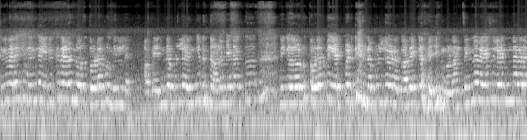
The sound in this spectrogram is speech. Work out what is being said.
இதுவரைக்கும் எங்க இருக்கிறேன்னு ஒரு தொடர்பும் இல்லை. அப்ப எந்த பிள்ளை எங்க இருந்தாலும் எனக்கு நீங்க ஒரு தொடர்பை ஏற்படுத்தி அந்த பிள்ளையோட கதைக்க வையுங்க நான் சின்ன வயசுல இருந்தவரை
